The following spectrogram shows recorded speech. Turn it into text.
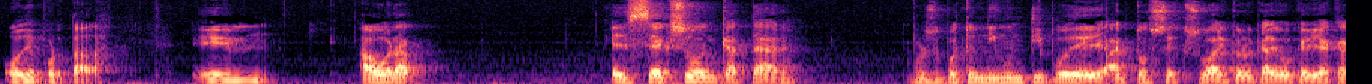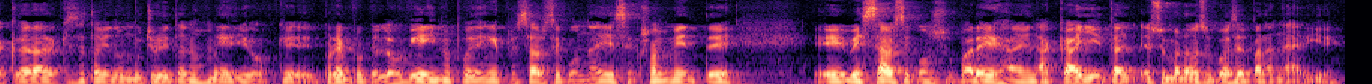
o deportadas. Em, ahora, el sexo en Qatar, por supuesto, ningún tipo de acto sexual, creo que algo que había que aclarar, que se está viendo mucho ahorita en los medios, que por ejemplo que los gays no pueden expresarse con nadie sexualmente, eh, besarse con su pareja en la calle y tal, eso en verdad no se puede hacer para nadie.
